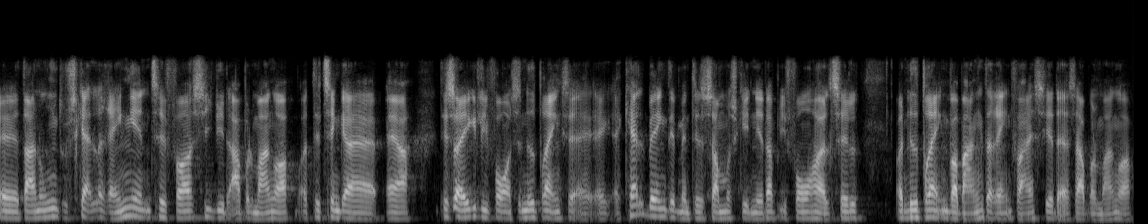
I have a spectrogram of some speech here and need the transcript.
Øh, der er nogen, du skal ringe ind til for at sige dit abonnement op, og det tænker jeg er, det er så ikke lige i forhold til nedbringelse af, af, af kaldmængde, men det er så måske netop i forhold til at nedbringe, hvor mange der rent faktisk siger deres abonnement op.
